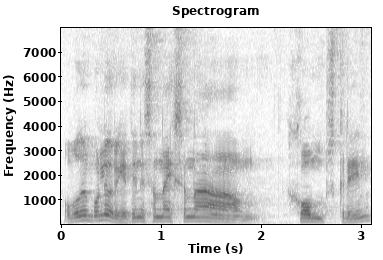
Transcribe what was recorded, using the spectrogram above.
Οπότε είναι πολύ ωραίο γιατί είναι σαν να έχεις ένα home screen.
